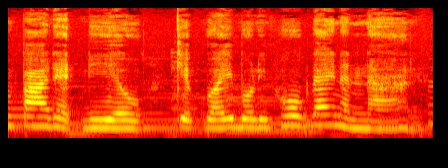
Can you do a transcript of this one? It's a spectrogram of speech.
ำปลาแดดเดียว เก็บไว้บริโภคได้นานๆ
